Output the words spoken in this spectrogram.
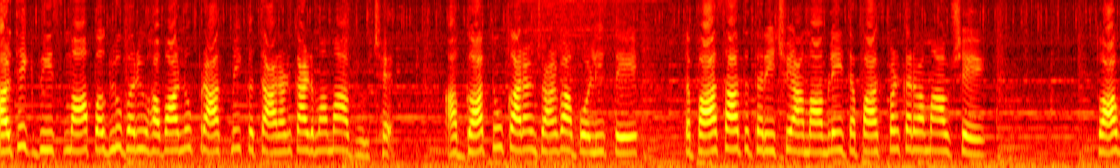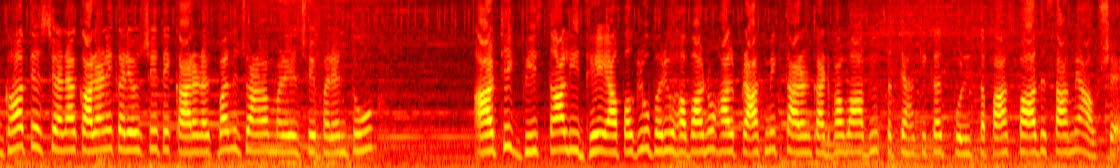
આર્થિક ભીસમાં પગલું ભર્યું હોવાનું પ્રાથમિક તારણ કાઢવામાં આવ્યું છે. આપઘાતનું કારણ જાણવા પોલીસે તપાસ હાથ ધરી છે આ મામલે તપાસ પણ કરવામાં આવશે. તો આપઘાત જેના કારણે કર્યો છે તે કારણ અકબંધ જાણવા મળેલ છે, પરંતુ આર્થિક ભીસના લીધે આ પગલું ભર્યું હોવાનું હાલ પ્રાથમિક તારણ કાઢવામાં આવ્યું. સત્ય હકીકત પોલીસ તપાસ બાદ સામે આવશે.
